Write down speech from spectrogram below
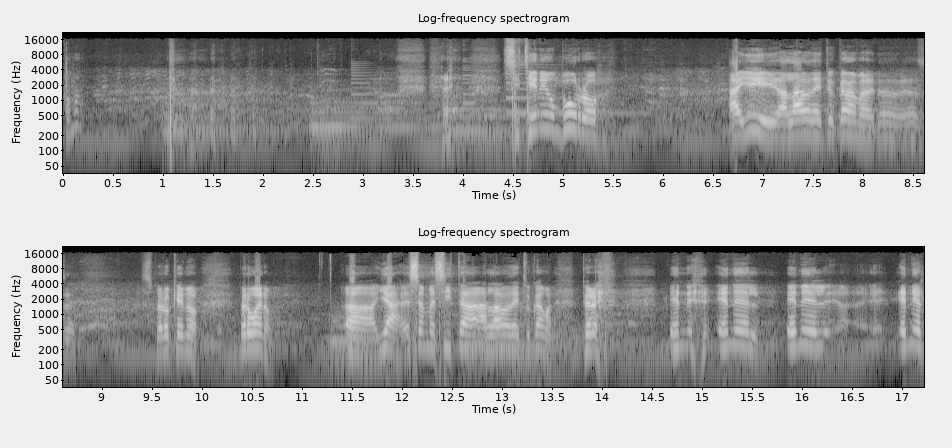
¿Cómo? si tiene un burro ahí al lado de tu cama, espero que no. Pero bueno, ah, ya, esa mesita al lado de tu cama. Pero en, en el, en el, en el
